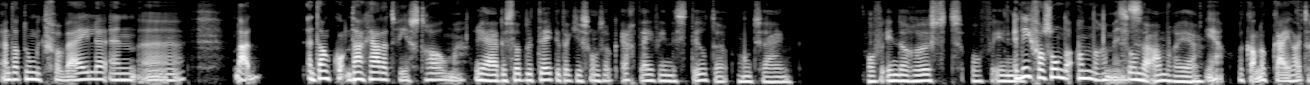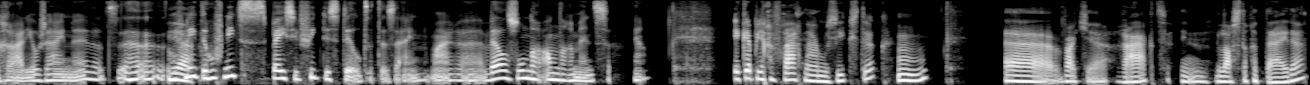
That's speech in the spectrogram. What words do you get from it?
En dat noem ik verwijlen. En uh, nou, en dan, dan gaat het weer stromen. Ja, dus dat betekent dat je soms ook echt even in de stilte moet zijn. Of in de rust. Of in... in ieder geval zonder andere mensen. Zonder anderen, ja. Ja, dat kan ook keihard radio zijn. Hè. Dat uh, hoeft, ja. niet, hoeft niet specifiek de stilte te zijn. Maar uh, wel zonder andere mensen, ja. Ik heb je gevraagd naar een muziekstuk. Mhm. Uh, wat je raakt in lastige tijden.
